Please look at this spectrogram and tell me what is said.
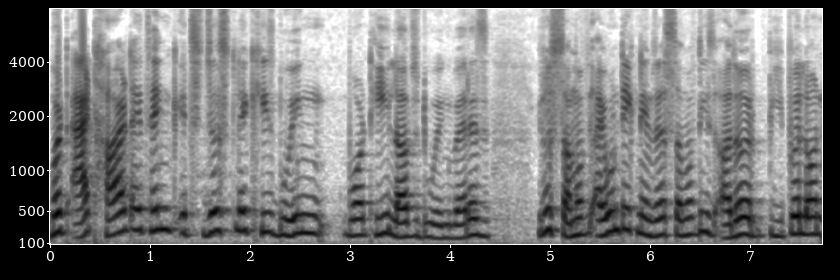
But at heart i think it's just like he's doing what he loves doing. Whereas you know some of i won't take names there's some of these other people on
